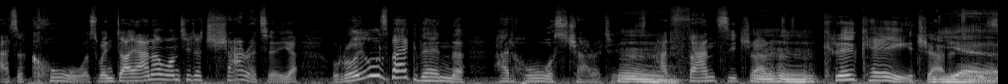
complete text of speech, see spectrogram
as a cause. When Diana wanted a charity, royals back then had horse charities, Mm. had fancy charities, croquet charities. Mm-hmm.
